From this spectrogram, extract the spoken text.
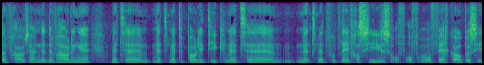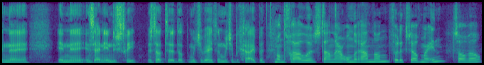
en vrouw zijn. De, verhoudingen met, met, met de politiek, met, met, met leveranciers of, of, of verkopers in, in, in zijn industrie. Dus dat, dat moet je weten, dat moet je begrijpen. Want vrouwen staan daar onderaan dan? Vul ik zelf maar in, zal wel?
